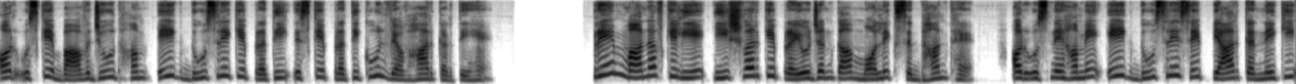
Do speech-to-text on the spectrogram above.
और उसके बावजूद हम एक दूसरे के प्रति इसके प्रतिकूल व्यवहार करते हैं। प्रेम मानव के लिए ईश्वर के प्रयोजन का मौलिक सिद्धांत है। और उसने हमें एक दूसरे से प्यार करने की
